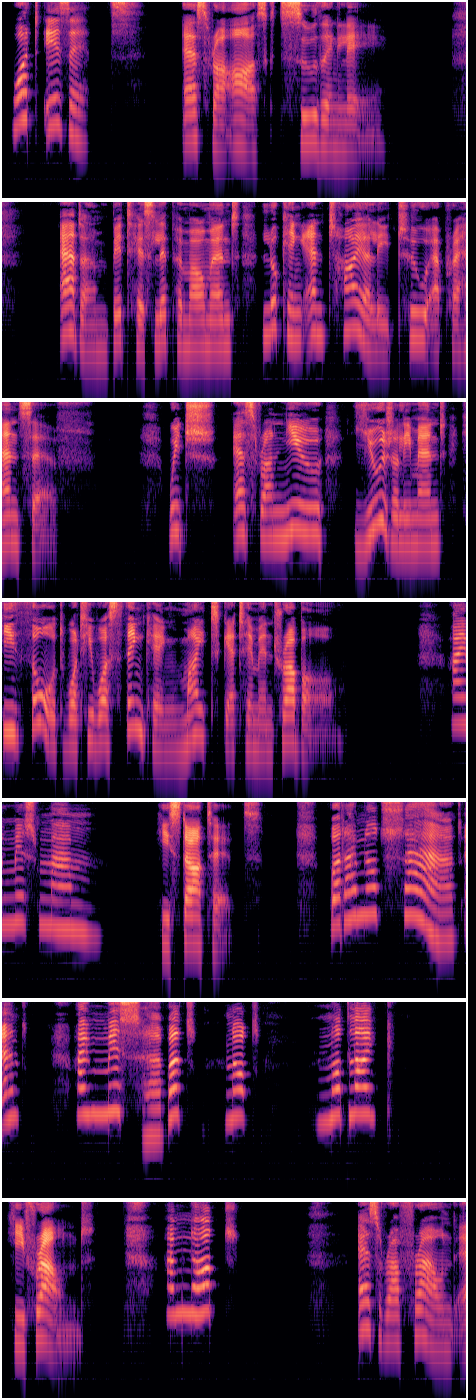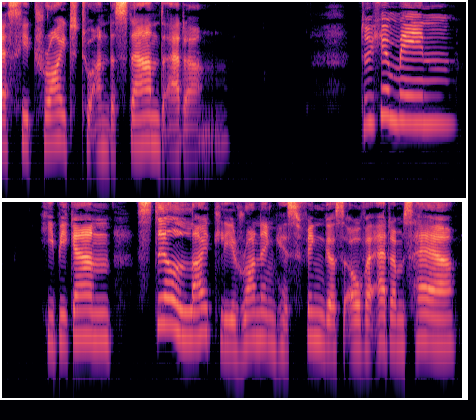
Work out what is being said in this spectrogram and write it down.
What is it? Ezra asked soothingly. Adam bit his lip a moment, looking entirely too apprehensive. Which, Ezra knew, usually meant he thought what he was thinking might get him in trouble. I miss Mam, he started. But I'm not sad, and I miss her, but not. not like. He frowned. I'm not. Ezra frowned as he tried to understand Adam. Do you mean. He began, still lightly running his fingers over Adam's hair.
